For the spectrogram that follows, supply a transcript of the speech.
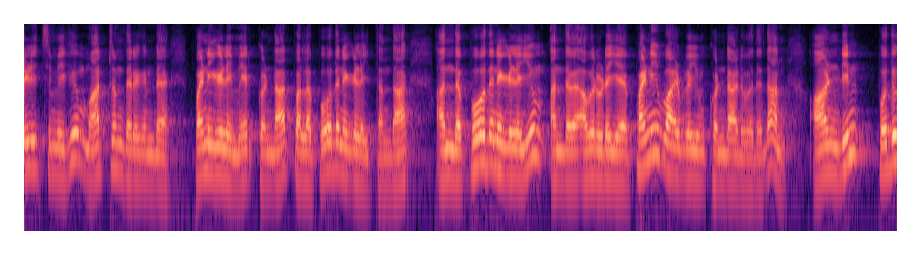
எழுச்சிமிகு மாற்றம் தருகின்ற பணிகளை மேற்கொண்டார் பல போதனைகளை தந்தார். அந்த போதனைகளையும் அந்த அவருடைய பணி வாழ்வையும் கொண்டாடுவது தான் ஆண்டின் பொது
